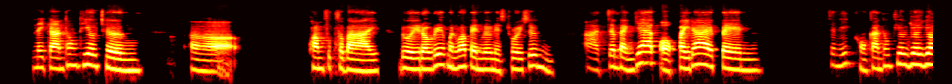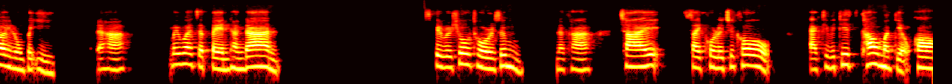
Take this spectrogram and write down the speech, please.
ๆ ในการท่องเที่ยวเชิงความสุขสบาย โดยเราเรียกมันว่าเป็น Wellness Tourism อาจจะแบ่งแยกออกไปได้เป็น ชนิดของการท่องเที่ยวย่อยๆ ลงไปอีกนะคะ ไม่ว่าจะเป็นทางด้าน Spiritual Tourism นะคะ ใช้ Psychological Activities เข้ามาเกี่ยวข้อง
